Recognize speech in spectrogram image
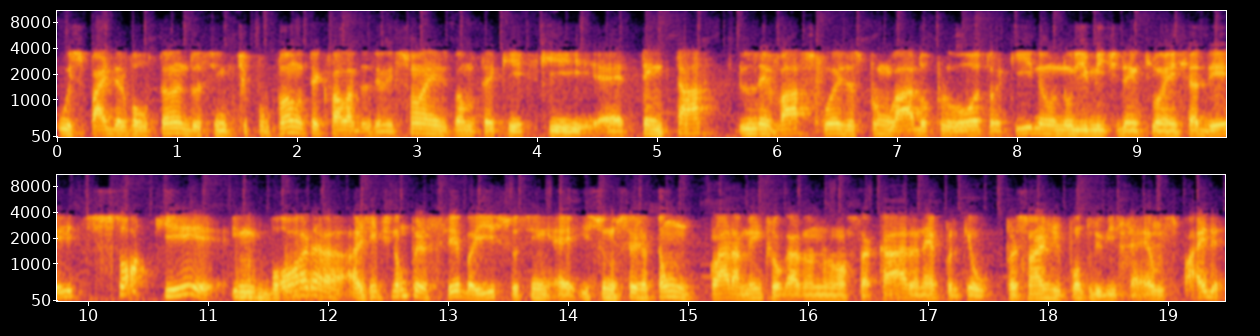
o, Spider voltando, assim, tipo, vamos ter que falar das eleições, vamos ter que, que é, tentar levar as coisas para um lado ou para o outro aqui, no, no, limite da influência dele. Só que, embora a gente não perceba isso, assim, é, isso não seja tão claramente jogado na nossa cara, né? Porque o personagem de ponto de vista é o Spider,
